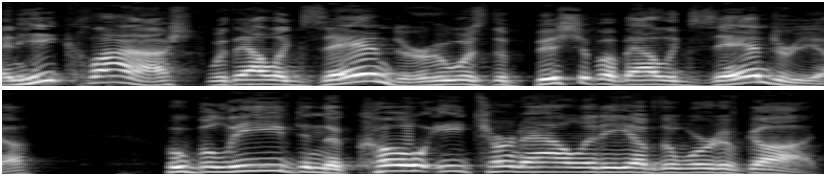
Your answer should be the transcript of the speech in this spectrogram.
And he clashed with Alexander, who was the bishop of Alexandria, who believed in the co eternality of the Word of God.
